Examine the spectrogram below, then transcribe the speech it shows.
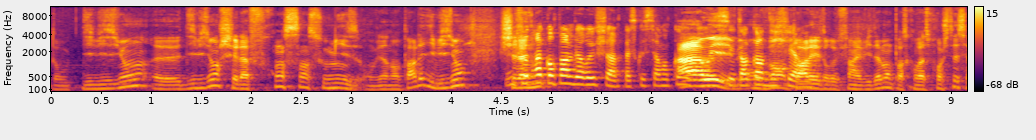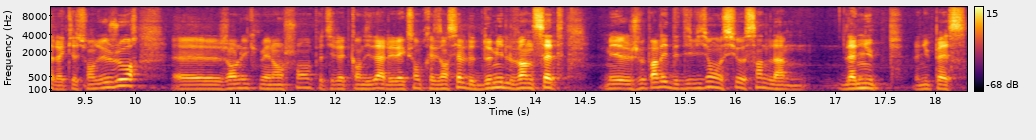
donc division, division chez la France insoumise. On vient d'en parler. Division chez Il la. faudra qu'on parle de Ruffin, parce que c'est encore, Ah oui, c'est on encore va en différent. parler de Ruffin évidemment parce qu'on va se projeter, c'est la question du jour. Jean-Luc Mélenchon peut-il être candidat à l'élection présidentielle de 2027 Mais je veux parler des divisions aussi au sein de la, de la NUP, la NUPES.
